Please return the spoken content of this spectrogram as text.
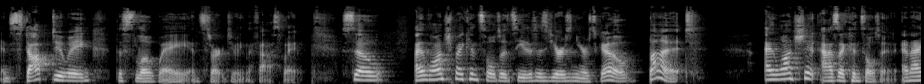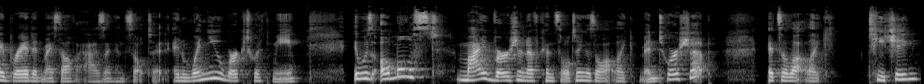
And stop doing the slow way and start doing the fast way. So I launched my consultancy. This is years and years ago, but I launched it as a consultant and I branded myself as a consultant. And when you worked with me, it was almost my version of consulting is a lot like mentorship. It's a lot like teaching,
